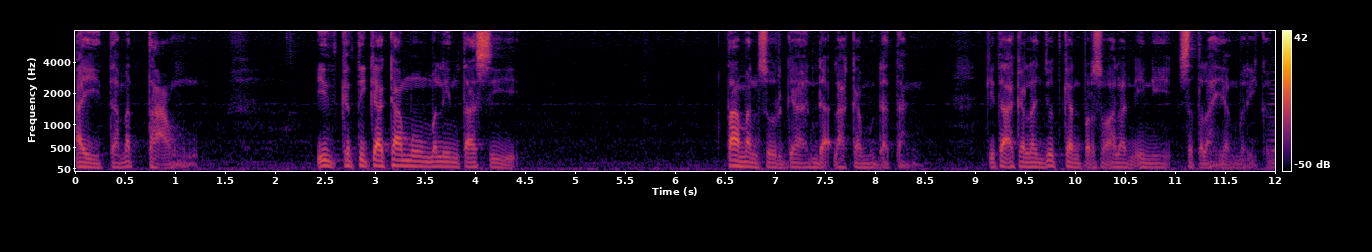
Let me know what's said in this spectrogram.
ay tamatta'u. Ketika kamu melintasi taman surga, hendaklah kamu datang. Kita akan lanjutkan persoalan ini setelah yang berikut.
